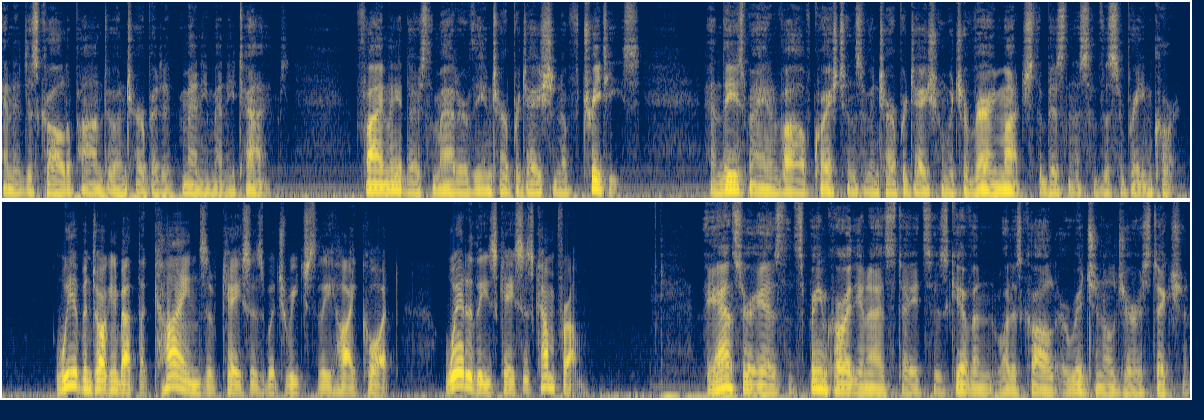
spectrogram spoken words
and it is called upon to interpret it many, many times. Finally, there's the matter of the interpretation of treaties. And these may involve questions of interpretation, which are very much the business of the Supreme Court. We have been talking about the kinds of cases which reach the High Court. Where do these cases come from? The answer is that the Supreme Court of the United States is given what is called original jurisdiction.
